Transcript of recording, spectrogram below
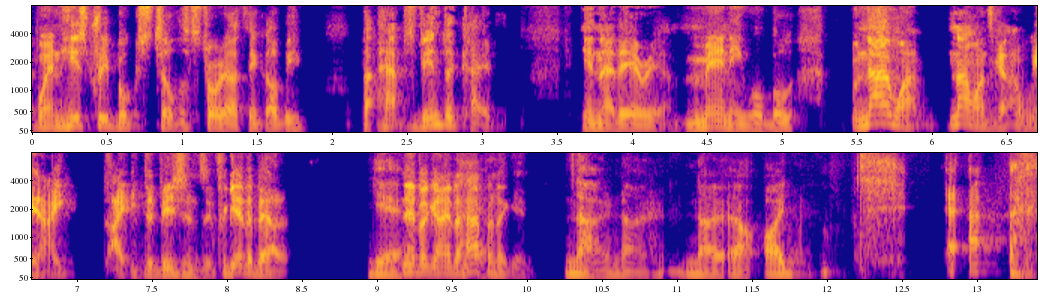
When history books tell the story, I think I'll be perhaps vindicated in that area. Many will believe. No one, no one's going to win eight, eight divisions. Forget about it. Yeah, never going to happen yeah. again. No, no, no. I, I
